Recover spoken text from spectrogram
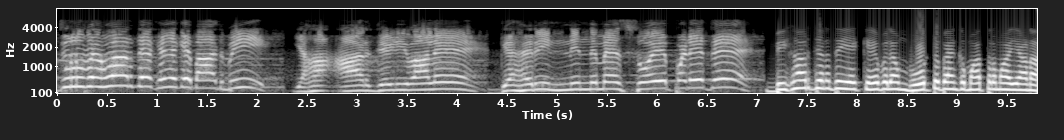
दुर्व्यवहार देखने के बाद भी यहाँ आरजेडी वाले गहरी नींद में सोए पड़े थे ബീഹാർ ജനതയെ കേവലം വോട്ട് ബാങ്ക് മാത്രമായാണ്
